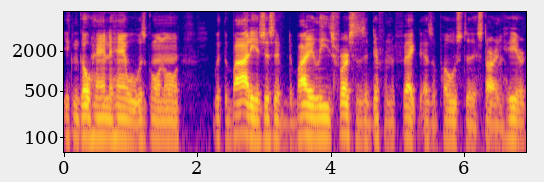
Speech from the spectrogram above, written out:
it can go hand in hand with what's going on with the body. It's just if the body leads first, is a different effect as opposed to starting here.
